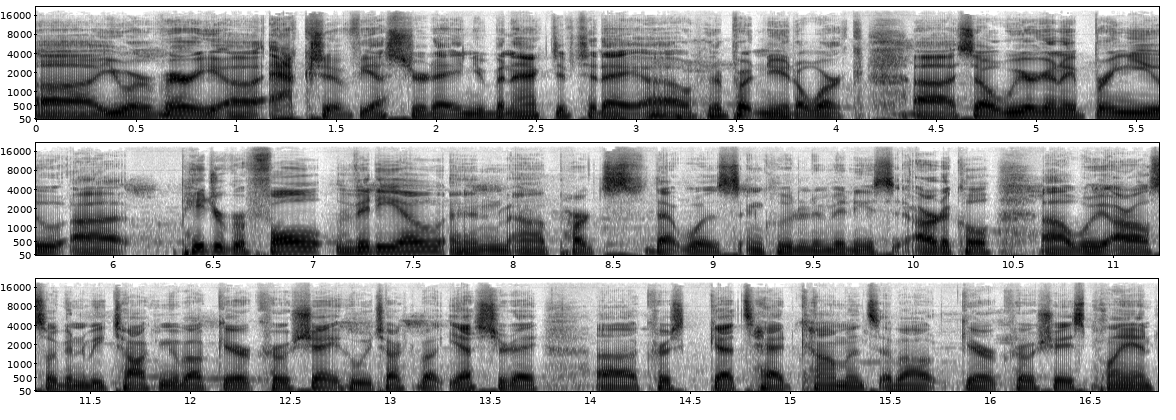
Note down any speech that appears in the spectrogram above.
Uh, you were very uh, active yesterday, and you've been active today. Uh, they're putting you to work. so we are going to bring you Pedro Grifol video and uh, parts that was included in Vinnie's article. Uh, we are also going to be talking about Garrett Crochet, who we talked about yesterday. Uh, Chris Getz had comments about Garrett Crochet's plan.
